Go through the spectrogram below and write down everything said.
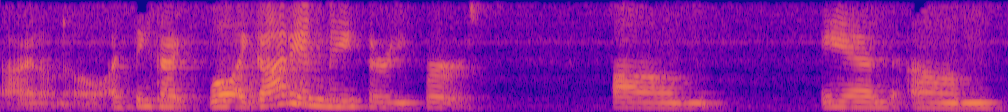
I don't know. I think I well I got in May 31st, um, and um,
